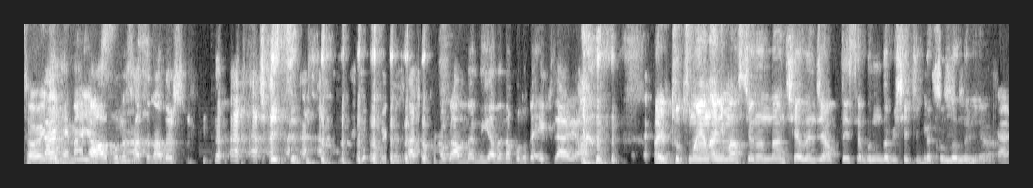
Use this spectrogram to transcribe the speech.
söyle Ben- hemen yapsınlar. bunu satın alırsın. Kesin. Bütün saçma programlarının yanına bunu da ekler ya. Hayır tutmayan animasyonundan challenge yaptıysa bunu da bir şekilde kullanır ya. Yani.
